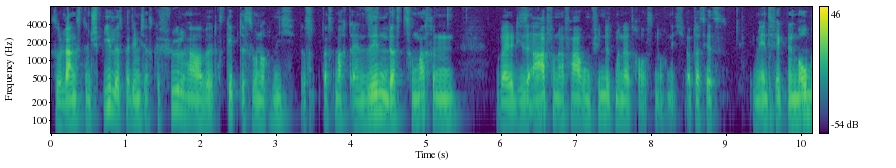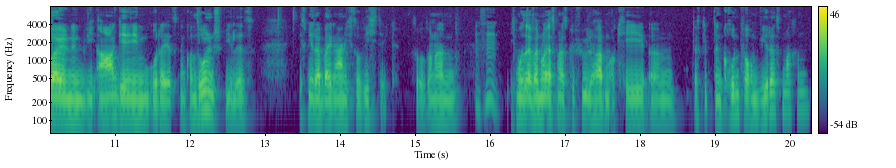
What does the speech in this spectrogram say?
solange es ein Spiel ist, bei dem ich das Gefühl habe, das gibt es so noch nicht, das, das macht einen Sinn, das zu machen, weil diese Mhm. Art von Erfahrung findet man da draußen noch nicht. Ob das jetzt im Endeffekt ein Mobile, ein VR-Game oder jetzt ein Konsolenspiel ist, ist mir dabei gar nicht so wichtig. So, sondern Mhm. ich muss einfach nur erstmal das Gefühl haben, okay, ähm, das gibt einen Grund, warum wir das machen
